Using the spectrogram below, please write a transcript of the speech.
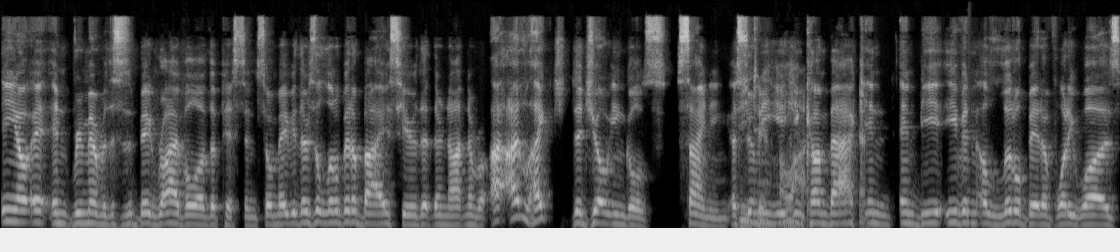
You know, and remember, this is a big rival of the Pistons, so maybe there's a little bit of bias here that they're not number. I, I liked the Joe Ingles signing, assuming he can come back yeah. and and be even a little bit of what he was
